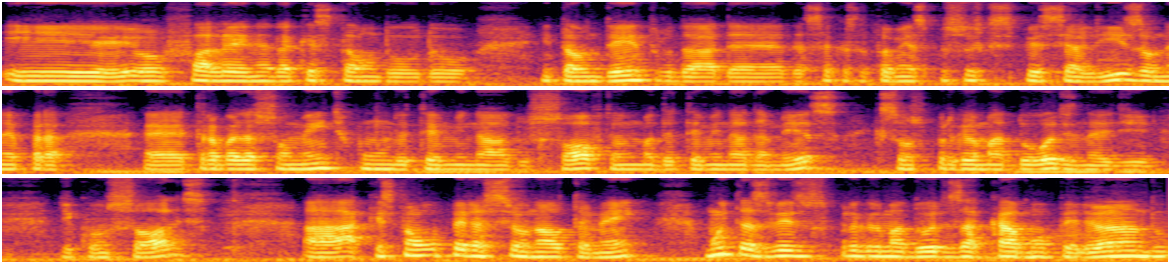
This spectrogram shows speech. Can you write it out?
E eu falei né, da questão do, do então dentro da, de, dessa questão também as pessoas que se especializam né, para é, trabalhar somente com um determinado software, uma determinada mesa, que são os programadores né, de, de consoles a questão operacional também. Muitas vezes os programadores acabam operando,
